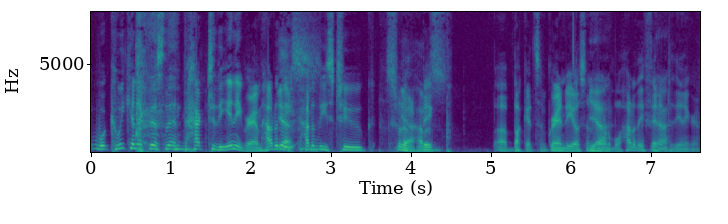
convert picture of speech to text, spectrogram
Well, can we connect this then back to the enneagram how do Yes. the, how do these two sort Yeah, of big does- uh, buckets of grandiose and Yeah. vulnerable how do they fit Yeah. into the enneagram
